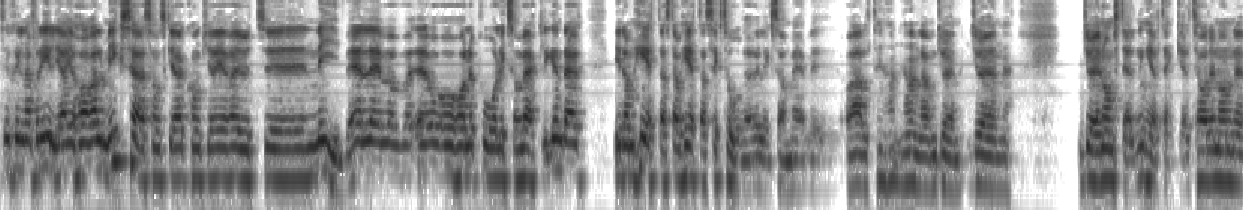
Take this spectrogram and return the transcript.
till skillnad från Ilja, är Harald Mix här som ska konkurrera ut eh, Nibel och håller på liksom verkligen där i de hetaste av heta sektorer. Liksom, och allt handlar om grön, grön, grön omställning helt enkelt. Har du någon eh,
